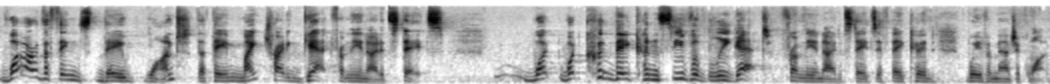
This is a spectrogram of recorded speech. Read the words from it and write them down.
what are the things they want that they might try to get from the United States? What, what could they conceivably get from the United States if they could wave a magic wand?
